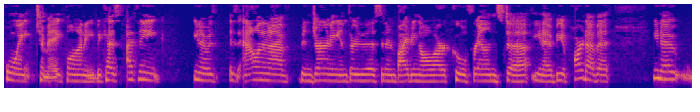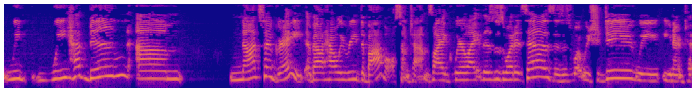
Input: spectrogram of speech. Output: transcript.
point to make, Lonnie, because I think you know, as, as Alan and I have been journeying through this and inviting all our cool friends to, you know, be a part of it, you know, we we have been um, not so great about how we read the Bible sometimes. Like we're like, this is what it says. This is what we should do. We, you know, t-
